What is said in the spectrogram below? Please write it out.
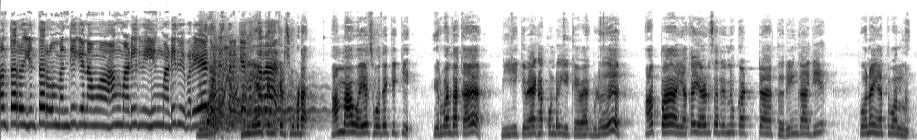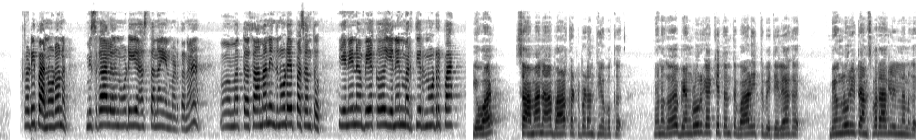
ಅಂತಾರೆ ಇಂತಾರು ಮಂದಿಗೆ ನಾವು ಹಂಗ್ ಮಾಡಿದ್ವಿ ಹಿಂಗ್ ಮಾಡಿದ್ವಿ ಬರೇ ಏನ್ ಕೆಡ್ಸ್ಕೊಬೇಡ ಅಮ್ಮ ವಯಸ್ಸು ಹೋದಕ್ಕಿಕ್ಕಿ ಇರ್ವಲ್ದಕ್ಕ ನೀ ಈ ಕಿವ್ಯಾಗ ಹಾಕೊಂಡು ಈ ಕಿವ್ಯಾಗ ಬಿಡು. ಅಪ್ಪ ಯಾಕ ಎರಡು ಸರಿನು ಕಟ್ ಆತು ರಿಂಗಾಗಿ ಫೋನ ಎತ್ತವಲ್ನ ಕಡಿಪ ನೋಡೋಣ. ಮಿಸ್ಗಾಲ ನೋಡಿ ಹಸ್ತಾನ ಏನ್ ಮಾಡ್ತಾನ? ಮತ್ತೆ ಮತ್ತ ಸಾಮಾನಿಂದ ನೋಡಿಯಪ್ಪ ಸಂತು. ಏನೇನ ಬೇಕು ಏನೇನ್ ಮಾಡ್ತೀರಿ ನೋಡ್ರಿಪ್ಪ ಯವ್ವ ಸಾಮಾನ ಭಾಳ ಕಟ್ಬೇಡ ಅಂತ ಹೇಳ್ಬೇಕು. ನನಗೆ ಬೆಂಗಳೂರಿಗೆ ಹಾಕೈತಂತ ಭಾಳ ಇತ್ತು ಬಿ ತಲ್ಯಾಗ ಬೆಂಗಳೂರಿಗೆ ಟ್ರಾನ್ಸ್ಫರ್ ಆಗಲಿಲ್ಲ ನನಗೆ.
